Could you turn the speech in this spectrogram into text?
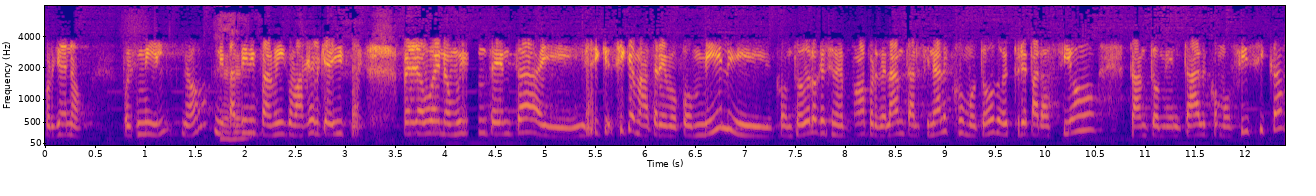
¿por qué no? Pues mil, ¿no? Ni para ti ni para mí, como aquel que dice. Pero bueno, muy contenta y sí que, sí que me atrevo con mil y con todo lo que se me ponga por delante. Al final es como todo, es preparación, tanto mental como física,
